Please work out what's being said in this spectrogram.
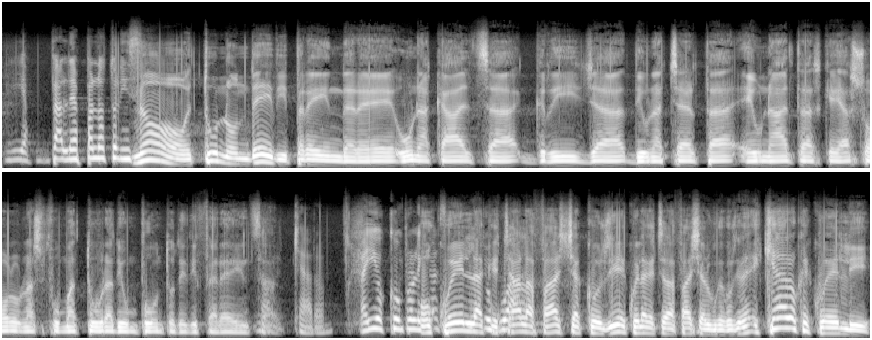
Le appallottoli in No, tu non devi prendere una calza grigia di una certa e un'altra che ha solo una sfumatura di un punto di differenza. No, chiaro. Ma io compro le o calze quella tutte che ha la fascia così e quella che ha la fascia lunga così. È chiaro che quelli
